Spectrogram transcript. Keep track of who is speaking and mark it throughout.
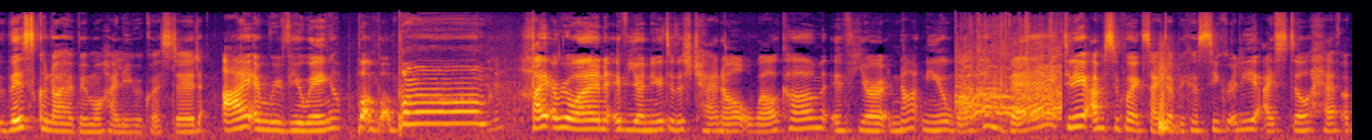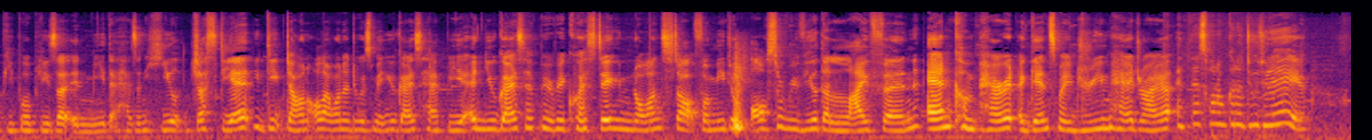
Speaker 1: This could not have been more highly requested. I am reviewing bum bum bum. Hi everyone, if you're new to this channel, welcome. If you're not new, welcome back. Today I'm super excited because secretly I still have a people pleaser in me that hasn't healed just yet. Deep down, all I want to do is make you guys happy and you guys have been requesting non-stop for me to also review the Laifen and compare it against my Dreame hairdryer and that's what I'm gonna do today.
